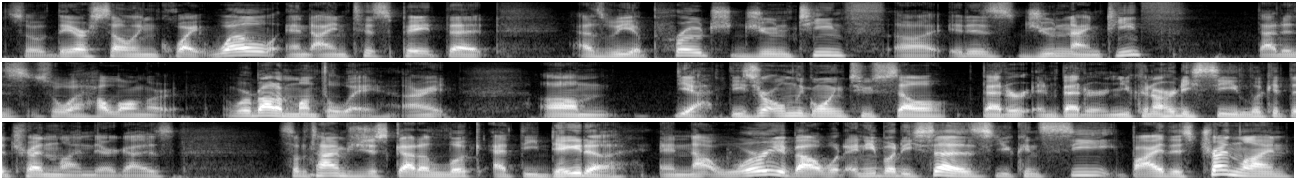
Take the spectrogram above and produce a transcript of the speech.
So they are selling quite well. And I anticipate that as we approach Juneteenth, uh, it is June 19th. That is, so how long are, we're about a month away. All right. Um, yeah, these are only going to sell better and better. And you can already see, look at the trend line there, guys. Sometimes you just got to look at the data and not worry about what anybody says. You can see by this trend line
